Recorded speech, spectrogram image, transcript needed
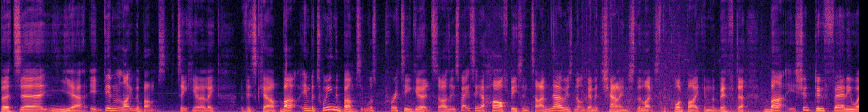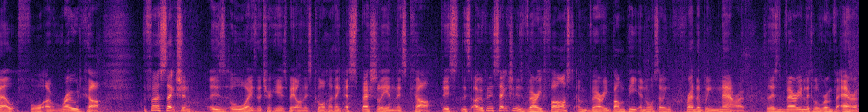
but uh, yeah, it didn't like the bumps particularly this car, but in between the bumps it was pretty good. So I was expecting a half decent time. No, it's not going to challenge the likes of the quad bike and the Bifta, but it should do fairly well for a road car. The first section is always the trickiest bit on this course, I think, especially in this car. This this opening section is very fast and very bumpy and also incredibly narrow, so there's very little room for error.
